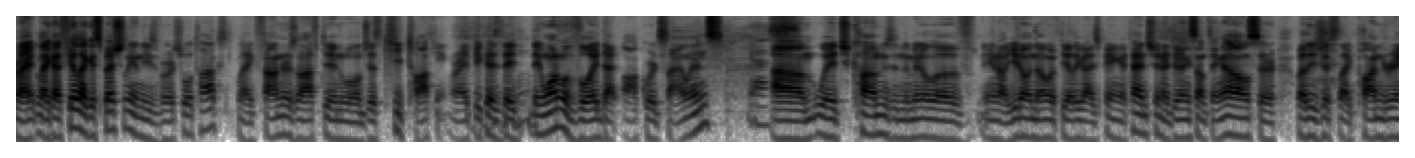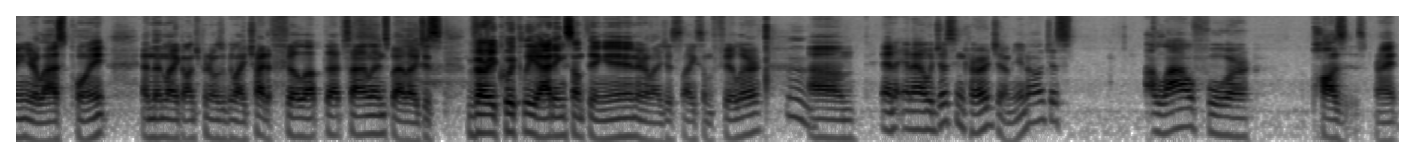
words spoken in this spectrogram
Right? Like I feel like especially in these virtual talks, like founders often will just keep talking, right? Because they, they want to avoid that awkward silence, Yes. um, which comes in the middle of, you know, you don't know if the other guy's paying attention or doing something else or whether he's just like pondering your last point. And then like entrepreneurs will be like try to fill up that silence by like just very quickly adding something in or like just like some filler. Um, and, and I would just encourage them, you know, just allow for pauses, right?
